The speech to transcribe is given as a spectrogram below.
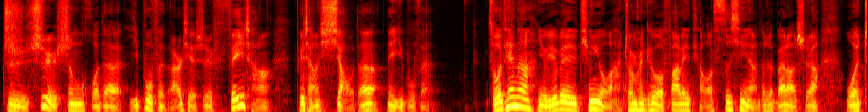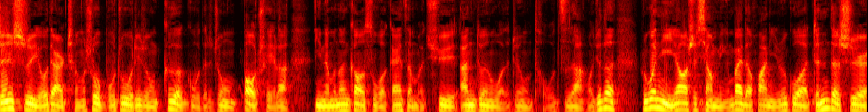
只是生活的一部分，而且是非常非常小的那一部分。昨天呢，有一位听友啊，专门给我发了一条私信啊，他说：“白老师啊，我真是有点承受不住这种个股的这种暴锤了，你能不能告诉我该怎么去安顿我的这种投资啊？”我觉得，如果你要是想明白的话，你如果真的是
